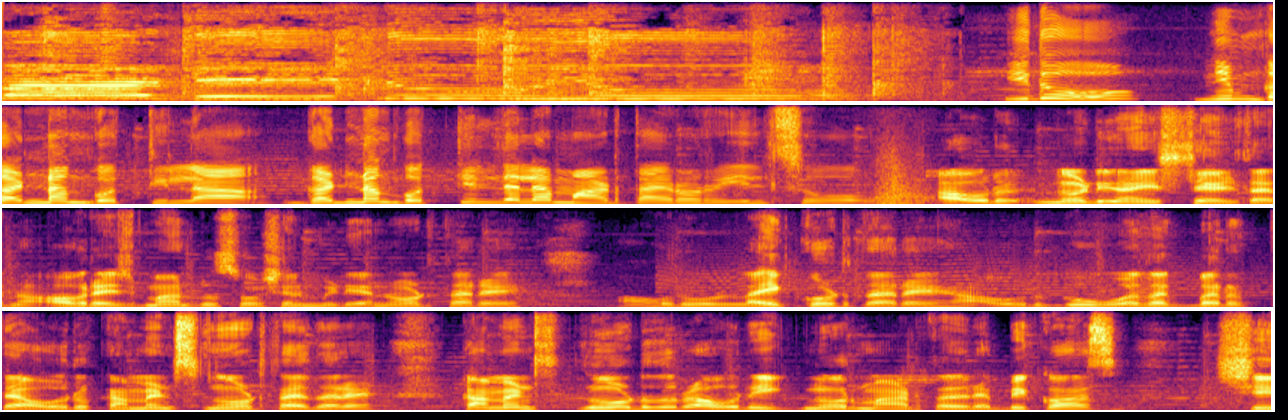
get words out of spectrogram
birthday to you. ಇದು ನಿಮ್ಮ ಗಂಡಂಗೆ ಗೊತ್ತಿಲ್ಲ ಗಂಡಂಗೆ ಗೊತ್ತಿಲ್ದೆಲ್ಲ ಮಾಡ್ತಾ ಇರೋ ರೀಲ್ಸು. ಅವ್ರು ನೋಡಿ ನಾನು ಇಷ್ಟ ಹೇಳ್ತಾ ಇದ್ದೆ ಅವ್ರ ಯಜಮಾನ್ರು ಸೋಷಿಯಲ್ ಮೀಡಿಯಾ ನೋಡ್ತಾರೆ ಅವರು ಲೈಕ್ ಕೊಡ್ತಾರೆ ಅವ್ರಿಗೂ ಓದಕ್ಕೆ ಬರುತ್ತೆ ಅವರು ಕಮೆಂಟ್ಸ್ ನೋಡ್ತಾ ಇದ್ದಾರೆ ಕಮೆಂಟ್ಸ್ ನೋಡಿದ್ರು ಅವರು ಇಗ್ನೋರ್ ಮಾಡ್ತಾ ಇದ್ದಾರೆ because she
